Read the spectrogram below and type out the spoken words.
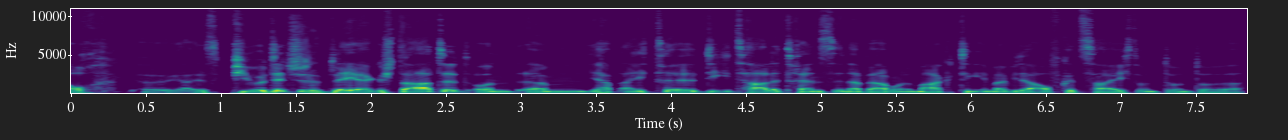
auch äh, als Pure Digital Player gestartet und ähm, ihr habt eigentlich äh, digitale Trends in der Werbung und im Marketing immer wieder aufgezeigt und, und äh,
